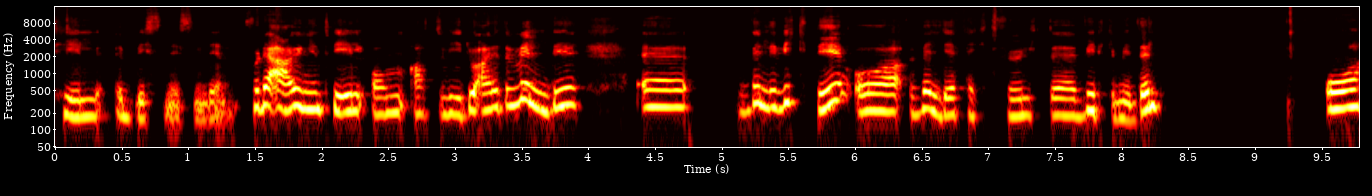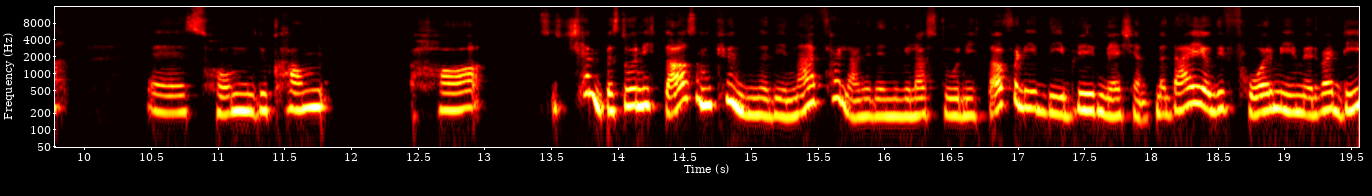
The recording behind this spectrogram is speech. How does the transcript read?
til businessen din. For det er jo ingen tvil om at video er et veldig eh, veldig viktig og veldig effektfullt eh, virkemiddel. Og eh, som du kan ha kjempestor nytte av, som kundene dine, følgerne dine vil ha stor nytte av, fordi de blir mer kjent med deg, og de får mye mer verdi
